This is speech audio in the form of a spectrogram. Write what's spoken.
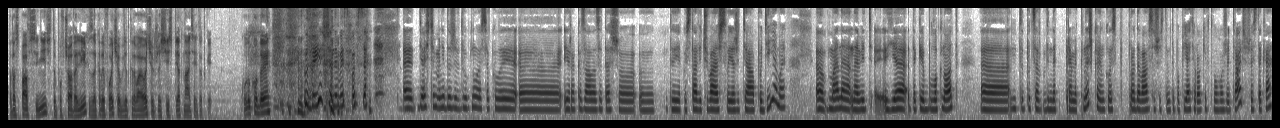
проспав всю ніч, типу вчора ліг, закрив очі, відкриваю очі вже 6.15, я такий. Куди куди? Куди я ще не виспався? Е, Я ще мені дуже відгукнулося, коли е, Іра казала за те, що е, ти якось та відчуваєш своє життя подіями. Е, в мене навіть є такий блокнот. Е, ну, типу, це він як прям як книжка, він колись продавався щось там, типу, 5 років твого життя чи щось таке.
